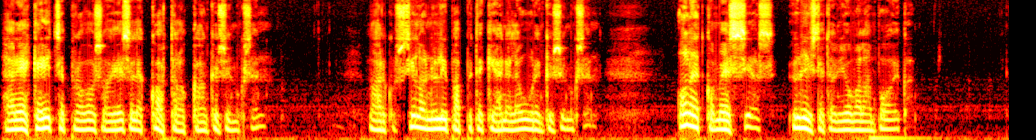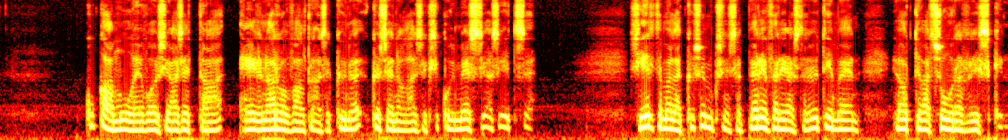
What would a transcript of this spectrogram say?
hän ehkä itse provosoi esille kohtalokkaan kysymyksen. Markus, silloin ylipappi teki hänelle uuden kysymyksen. Oletko Messias, ylistetön Jumalan poika? Kukaan muu ei voisi asettaa heidän arvovaltaansa kyseenalaiseksi kuin Messias itse. Siirtämällä kysymyksensä periferiasta ytimeen he ottivat suuren riskin.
